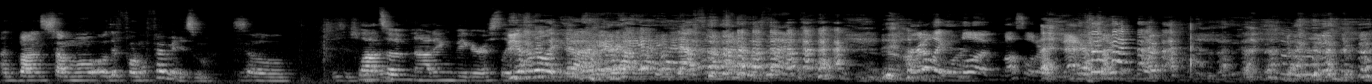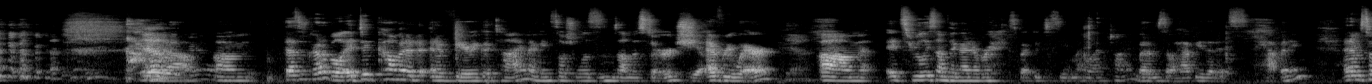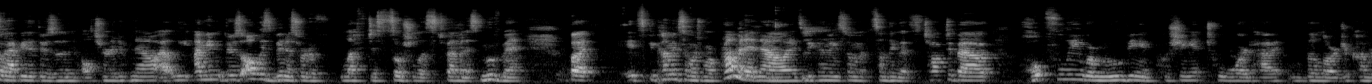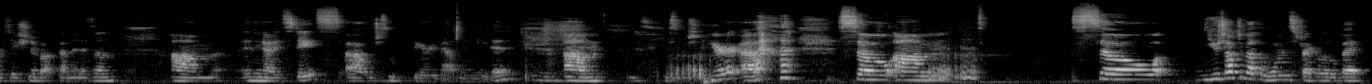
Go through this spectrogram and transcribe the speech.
advance some other form of feminism. So Lots of nodding vigorously. Yeah, we're like, yeah, Yeah, yeah, yeah, yeah. Yes, 100%. We're gonna like pull a muscle in our neck. Yeah. Um, that's incredible. It did come at a, at a very good time. I mean, socialism's on the surge Yeah. everywhere. Yeah. Um, it's really something I never expected to see in my lifetime, but I'm so happy that it's happening. And I'm so happy that there's an alternative now. At least, I mean, there's always been a sort of leftist, socialist, feminist movement, but it's becoming so much more prominent now, and it's becoming so much, something that's talked about. Hopefully, we're moving and pushing it toward how, the larger conversation about feminism um, in the United States, uh, which is very badly needed, um, especially here. Uh, so, um, so you talked about the women's strike a little bit,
